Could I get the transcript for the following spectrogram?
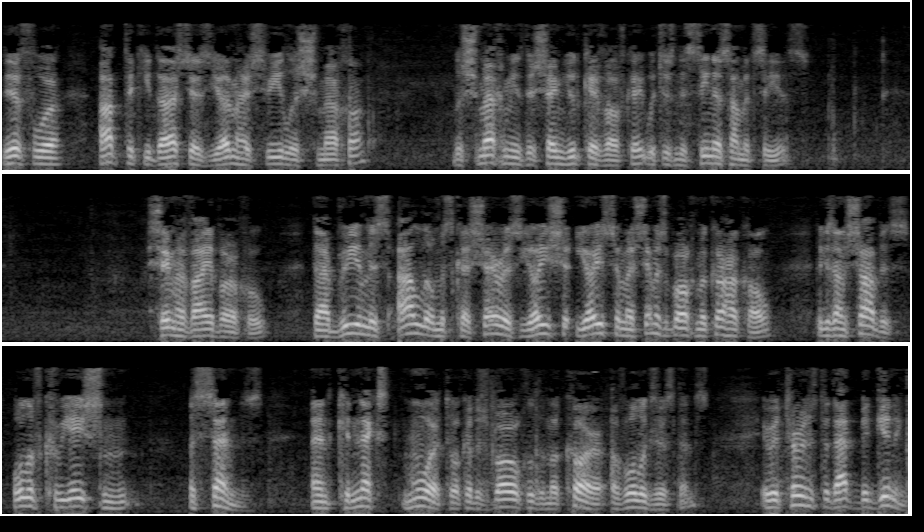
Therefore, At Tekidash says Yom Hashvi L'Shmecha. L'Shmech means the Shem Yud Vavke, which is Nesinas HaMetzias. Shem Havaya Baruch Hu. The Abriya Mis'alo Miskasheres Yoisem Hashem is Baruch Mekar HaKol. Because on Shabbos, all of creation ascends and connects more to HaKadosh Baruch Hu, the Makar of all existence. It returns to that beginning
